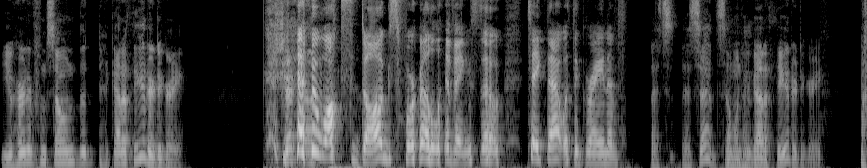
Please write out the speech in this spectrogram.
You heard it from someone that got a theater degree. Check out- Who walks dogs for a living, so take that with a grain of. That's it said someone who Mhm. got a theater degree.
